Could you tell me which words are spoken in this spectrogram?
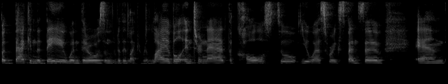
But back in the day when there wasn't really like reliable internet the calls to us were expensive. And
